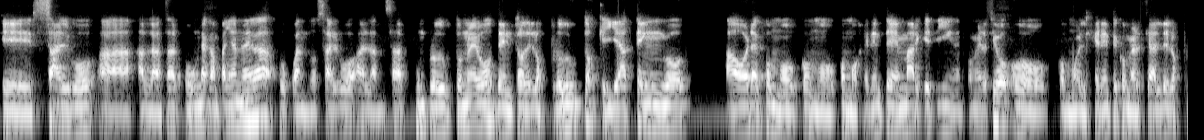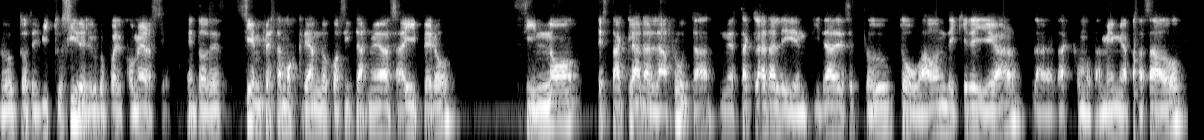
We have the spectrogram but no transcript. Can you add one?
eh, salgo a, lanzar o una campaña nueva o cuando salgo a lanzar un producto nuevo dentro de los productos que ya tengo ahora como, como, como gerente de marketing en comercio o como el gerente comercial de los productos de B2C del grupo del comercio. Entonces, siempre estamos creando cositas nuevas ahí, pero si no está clara la ruta, si no está clara la identidad de ese producto o a dónde quiere llegar, la verdad es como también me ha pasado,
